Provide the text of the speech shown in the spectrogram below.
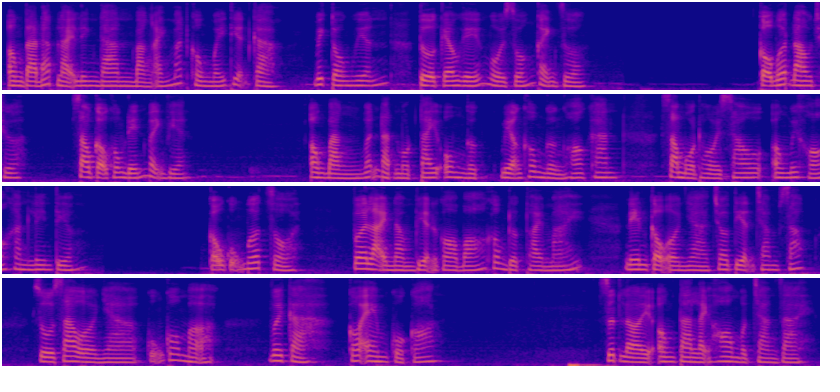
Ông ta đáp lại Linh Đan bằng ánh mắt không mấy thiện cảm. Victor Nguyễn tự kéo ghế ngồi xuống cạnh giường. Cậu bớt đau chưa? Sao cậu không đến bệnh viện? Ông Bằng vẫn đặt một tay ôm ngực, miệng không ngừng ho khan. Sau một hồi sau, ông mới khó khăn lên tiếng. Cậu cũng bớt rồi. Với lại nằm viện gò bó không được thoải mái, nên cậu ở nhà cho tiện chăm sóc. Dù sao ở nhà cũng có mợ, với cả có em của con. Dứt lời ông ta lại ho một tràng dài.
